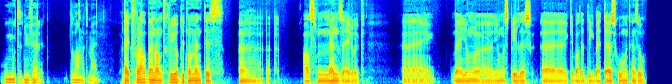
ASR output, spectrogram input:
hoe- moet het nu verder op de lange termijn? Wat ik vooral ben aan het groeien op dit moment is als mens eigenlijk. Eh, ik ben jonge, jonge speler. Eh, ik heb altijd dichtbij thuis gewoond en zo.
